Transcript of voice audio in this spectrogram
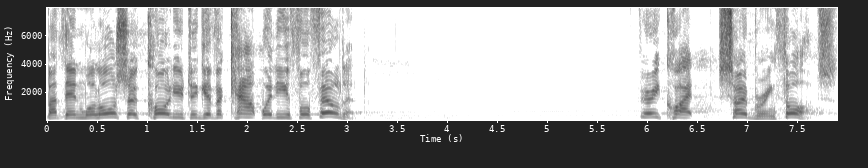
but then will also call you to give account whether you fulfilled it. Very quite sobering thoughts.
